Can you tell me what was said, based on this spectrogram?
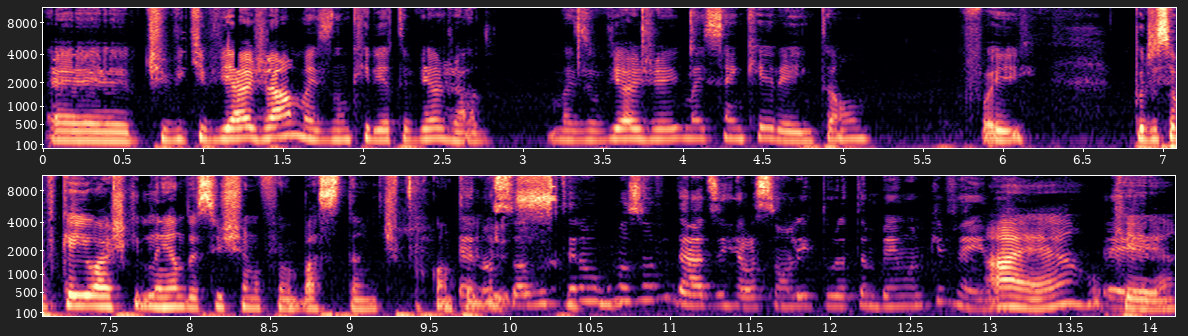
é, tive que viajar, mas não queria ter viajado. Mas eu viajei, mas sem querer. Então, foi. Por isso eu fiquei, eu acho que lendo, assistindo o filme bastante por conta É, nossos disso. alunos terão algumas novidades em relação à leitura também o ano que vem, né? Ah, é? O quê?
